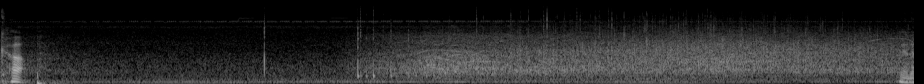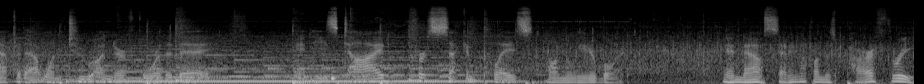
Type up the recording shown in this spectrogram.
cup. And after that one, two under for the day. And he's tied for second place on the leaderboard. And now setting up on this par three.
